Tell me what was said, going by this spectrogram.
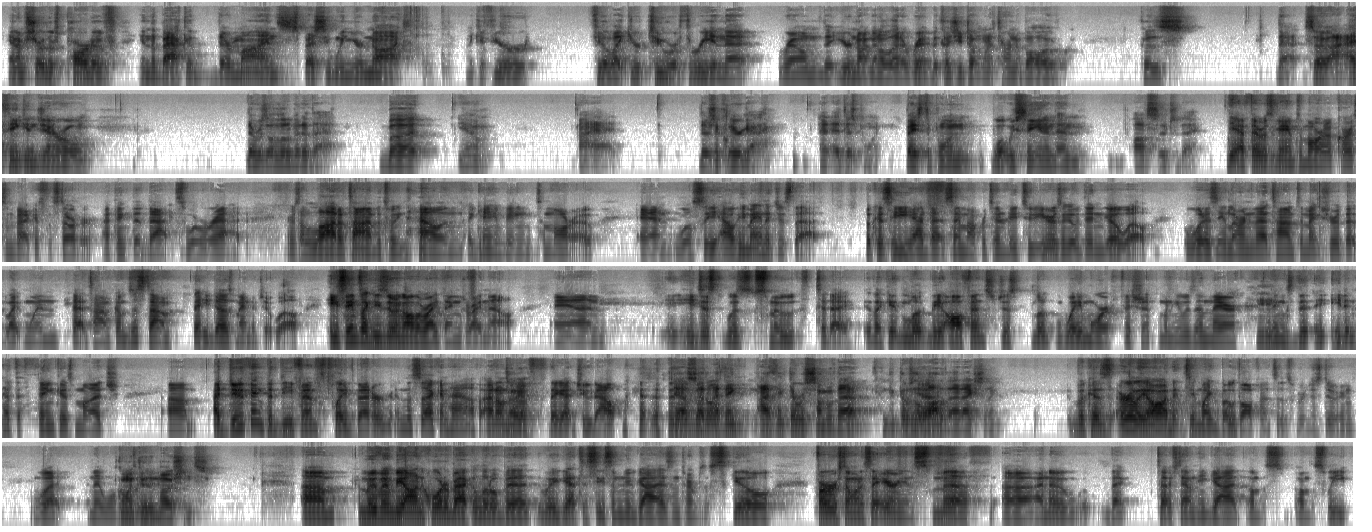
And I'm sure there's part of in the back of their minds, especially when you're not like if you're feel like you're two or three in that realm that you're not going to let it rip because you don't want to turn the ball over because that. So I, I, think in general, there was a little bit of that, but you know, I, there's a clear guy at, at this point based upon what we've seen and then also today. Yeah, if there was a game tomorrow, Carson Beck is the starter. I think that that's where we're at. There's a lot of time between now and a game being tomorrow, and we'll see how he manages that because he had that same opportunity two years ago, didn't go well. What does he learn in that time to make sure that, like, when that time comes this time, that he does manage it well? He seems like he's doing all the right things right now, and he just was smooth today. Like it looked, the offense just looked way more efficient when he was in there. Mm-hmm. Things that he didn't have to think as much. Um, I do think the defense played better in the second half. I don't know oh, yeah. if they got chewed out. yeah, so I think I think there was some of that. I think there was yeah. a lot of that actually because early on it seemed like both offenses were just doing what they wanted. Going through do. the motions. Um, moving beyond quarterback a little bit, we got to see some new guys in terms of skill. First, I want to say Arian Smith. Uh, I know that touchdown he got on the on the sweep.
